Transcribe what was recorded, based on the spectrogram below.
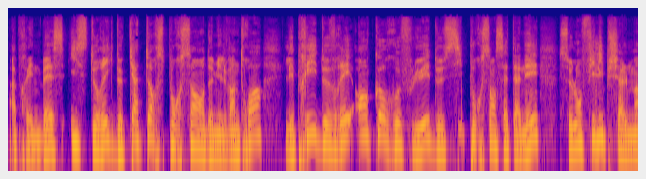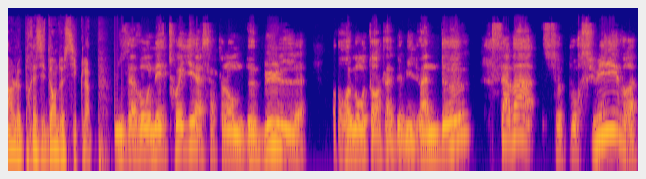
Après une baisse historique de 14% en 2023, les prix devraient encore refluer de 6% cette année, selon Philippe Chalmin, le président de Cyclope. Nous avons nettoyé un certain nombre de bulles remontant à 2022. Ça va se poursuivre.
